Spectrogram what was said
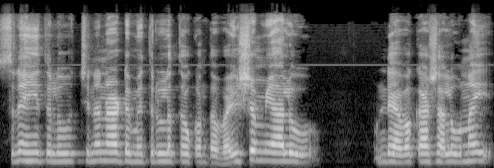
స్నేహితులు చిన్ననాటి మిత్రులతో కొంత వైషమ్యాలు ఉండే అవకాశాలు ఉన్నాయి.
